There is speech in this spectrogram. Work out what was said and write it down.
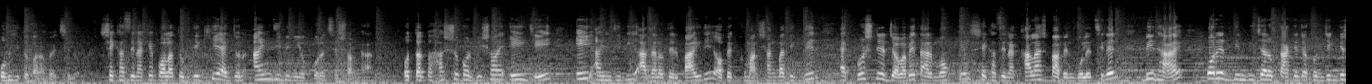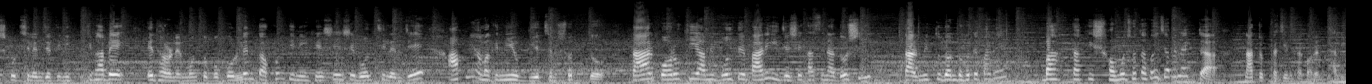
অভিহিত করা হয়েছিল। শেখ হাসিনাকে পলাতক দেখিয়ে একজন আইনজীবী নিয়োগ করেছে সরকার। অত্যন্ত হাস্যকর বিষয় এই যে, এই আইনজীবী আদালতের বাইরে অপেক্ষমান সাংবাদিকদের এক প্রশ্নের জবাবে তার মক্কেল শেখ হাসিনা খালাস পাবেন বলেছিলেন। বিধায় পরের দিন বিচারক তাকে যখন জিজ্ঞেস করছিলেন যে তিনি কীভাবে এ ধরনের মন্তব্য করলেন, তখন তিনি হেসে হেসে বলছিলেন যে, আপনি আমাকে নিয়োগ দিয়েছেন সত্য। তারপরও কি আমি বলতে পারি যে শেখ হাসিনা দোষী? তার মৃত্যুদণ্ড হতে পারে? বা তা কি সমঝোতা হয়ে যাবে না একটা? নাটকটা চিন্তা করেন খালি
